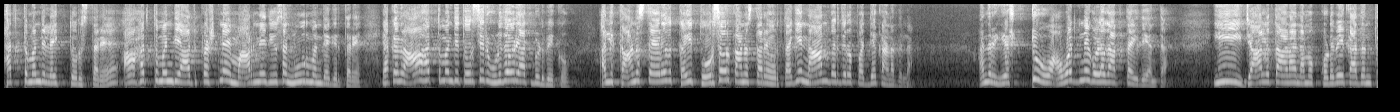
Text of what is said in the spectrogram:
ಹತ್ತು ಮಂದಿ ಲೈಕ್ ತೋರಿಸ್ತಾರೆ. ಆ ಹತ್ತು ಮಂದಿ ಆದ ತಕ್ಷಣ ಮಾರನೇ ದಿವಸ ನೂರು ಮಂದಿ ಆಗಿರ್ತಾರೆ. ಯಾಕಂದ್ರೆ ಆ ಹತ್ತು ಮಂದಿ ತೋರಿಸಿದ್ರೆ ಉಳಿದವ್ರು ಯಾಕೆ ಬಿಡಬೇಕು? ಅಲ್ಲಿ ಕಾಣಿಸ್ತಾ ಇರೋದು ಕೈ ತೋರಿಸೋರು ಕಾಣಿಸ್ತಾರೆ ಹೊರತಾಗಿ ನಾನು ಬರೆದಿರೋ ಪದ್ಯ ಕಾಣೋದಿಲ್ಲ. ಅಂದರೆ ಎಷ್ಟು ಅವಜ್ಞೆಗೊಳಗಾಗ್ತಾ ಇದೆ ಅಂತ. ಈ ಜಾಲತಾಣ ನಮಗೆ ಕೊಡಬೇಕಾದಂಥ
